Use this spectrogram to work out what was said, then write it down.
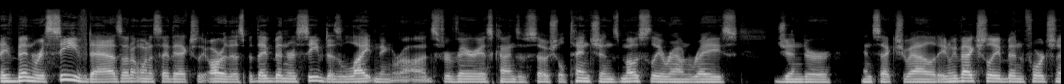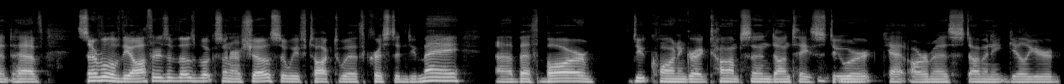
they've been received as I don't want to say they actually are this, but they've been received as lightning rods for various kinds of social tensions, mostly around race, gender, and sexuality. And we've actually been fortunate to have several of the authors of those books on our show. So we've talked with Kristin Du Mez, uh, Beth Barr, Duke Kwon and Greg Thompson, Dante mm-hmm. Stewart, Kat Armas, Dominique Gilliard,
